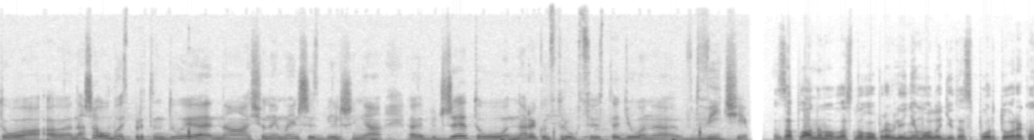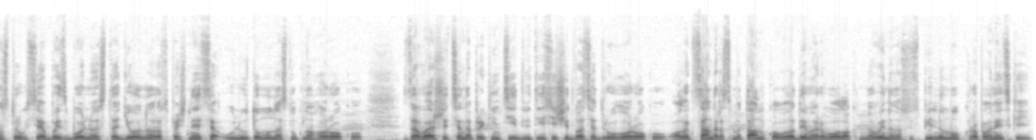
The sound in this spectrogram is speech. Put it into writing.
то е, наша область претендує на щонайменше збільшення е, бюджету на реконструкцію стадіону вдвічі. За планами обласного управління молоді та спорту, реконструкція бейсбольного стадіону розпочнеться у лютому наступного року. Завершиться наприкінці 2022 року. Олександр Сметанко, Володимир Волок. Новини на Суспільному. Кропивницький.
